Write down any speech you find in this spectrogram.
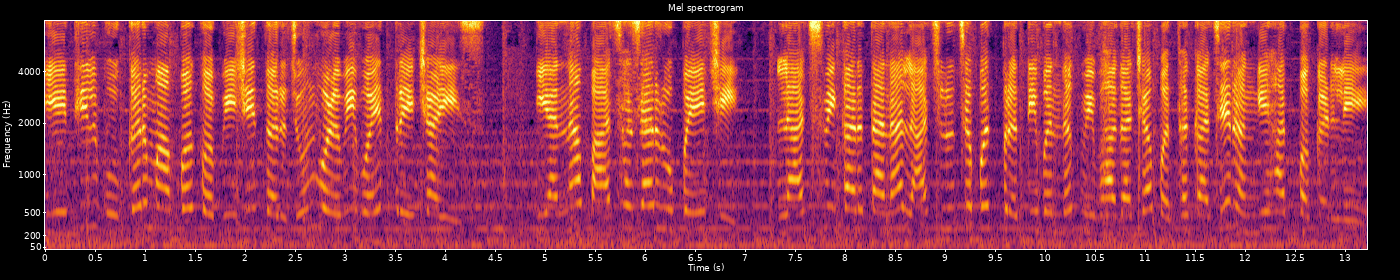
येथील भूकरमापक अभिजित अर्जुन वळवी वय त्रेचाळीस. यांना पाच हजार रुपयेची लाच स्वीकारताना लाचलुचपत प्रतिबंधक विभागाच्या पथकाचे रंगेहात पकडले.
